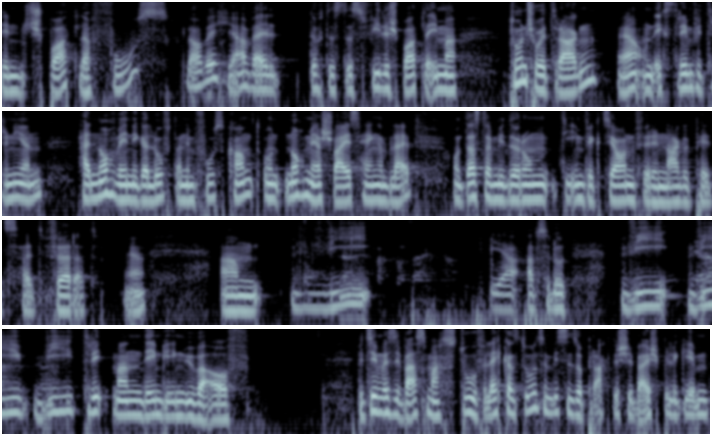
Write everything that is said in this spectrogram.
den Sportlerfuß, glaube ich, ja, weil durch das, dass viele Sportler immer Turnschuhe tragen, ja, und extrem viel trainieren, halt noch weniger Luft an den Fuß kommt und noch mehr Schweiß hängen bleibt und das dann wiederum die Infektion für den Nagelpilz halt fördert. Ja. Ähm, wie, ja, absolut. Wie, wie, wie tritt man dem gegenüber auf? Beziehungsweise was machst du? Vielleicht kannst du uns ein bisschen so praktische Beispiele geben,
